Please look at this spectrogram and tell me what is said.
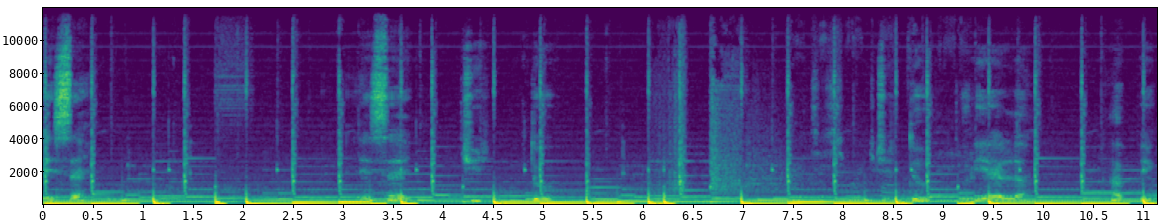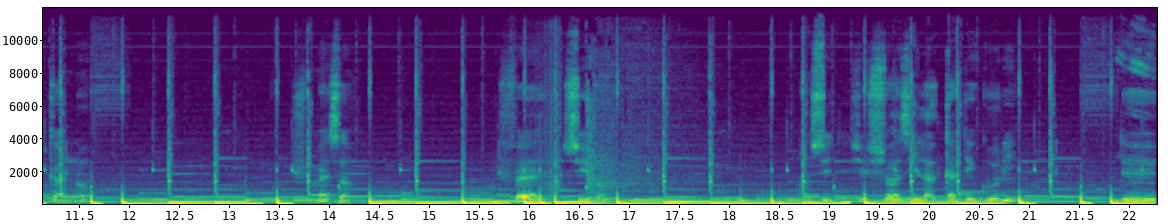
et essai. Essai tuto. Tutoriel Apicano. Je mets ça. Je fais suivant. Ensuite, je choisis la catégorie de,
